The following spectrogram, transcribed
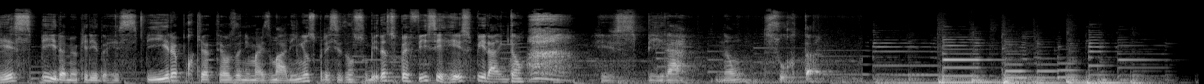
respira, meu querido, respira, porque até os animais marinhos precisam subir à superfície e respirar. Então, respira, não surta.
